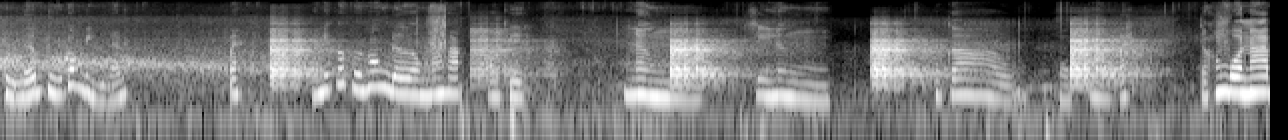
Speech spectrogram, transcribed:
เห็นเลิฟดูก็มีนะเนี่ยไป อันนี้ก็คือห้องเดิมนะครับ โอเคหนึ่งสี่หนึ่งหกเก้าหกเก้าไป เดี๋ยวข้างบนนะครับ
